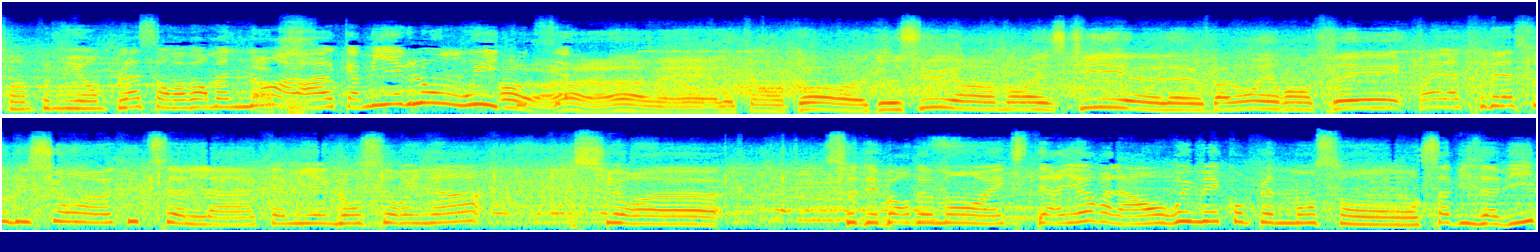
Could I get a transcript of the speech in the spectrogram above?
sont un peu mieux en place. On va voir maintenant. Ah. Alors, Camille Aiglon, oui. Oh toute là seule. là là, mais elle était encore euh, dessus, hein, Moreski, euh, le ballon est rentré. Ouais, elle a trouvé la solution euh, toute seule, là, Camille Aiglon-Sorina, sur euh, ce débordement extérieur. Elle a enrhumé complètement son, sa vis-à-vis.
